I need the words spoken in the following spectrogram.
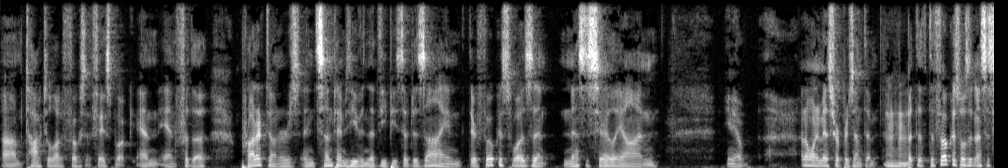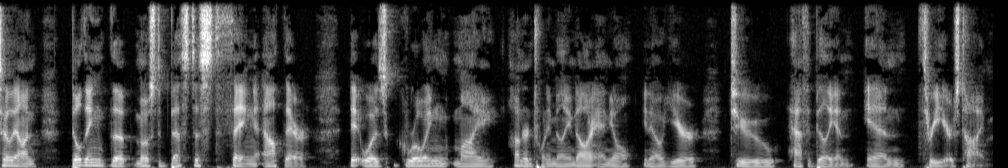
um, talk to a lot of folks at Facebook, and and for the product owners and sometimes even the VPs of design, their focus wasn't necessarily on, you know, I don't want to misrepresent them, but the, the focus wasn't necessarily on building the most bestest thing out there. It was growing my $120 million annual, you know, year to half a billion in three years time,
